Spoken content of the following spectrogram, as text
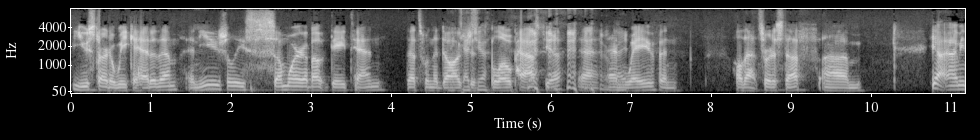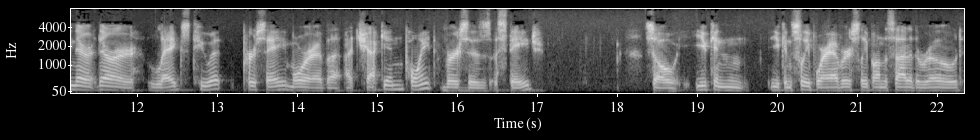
you start a week ahead of them, and usually somewhere about day 10, that's when the dogs just you. blow past you and, right. wave and all that sort of stuff. Um, yeah, I mean, there, there are legs to it per se, more of a, a check in point versus a stage. So you can you can sleep wherever, sleep on the side of the road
